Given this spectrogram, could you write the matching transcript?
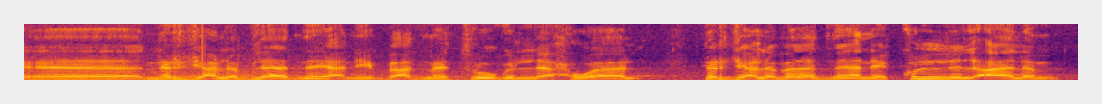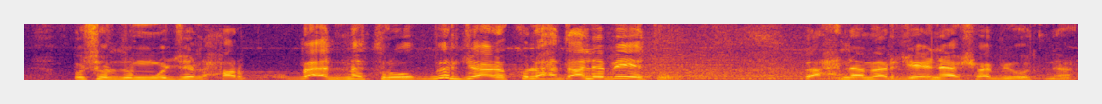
آه نرجع لبلادنا يعني بعد ما تروق الأحوال نرجع لبلدنا يعني كل العالم بشردوا من وجه الحرب وبعد ما تروق بيرجع كل واحد على بيته. فإحنا ما رجعناش على بيوتنا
